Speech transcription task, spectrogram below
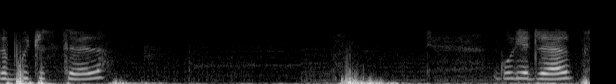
zabójczy styl. Gulie Jelps.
